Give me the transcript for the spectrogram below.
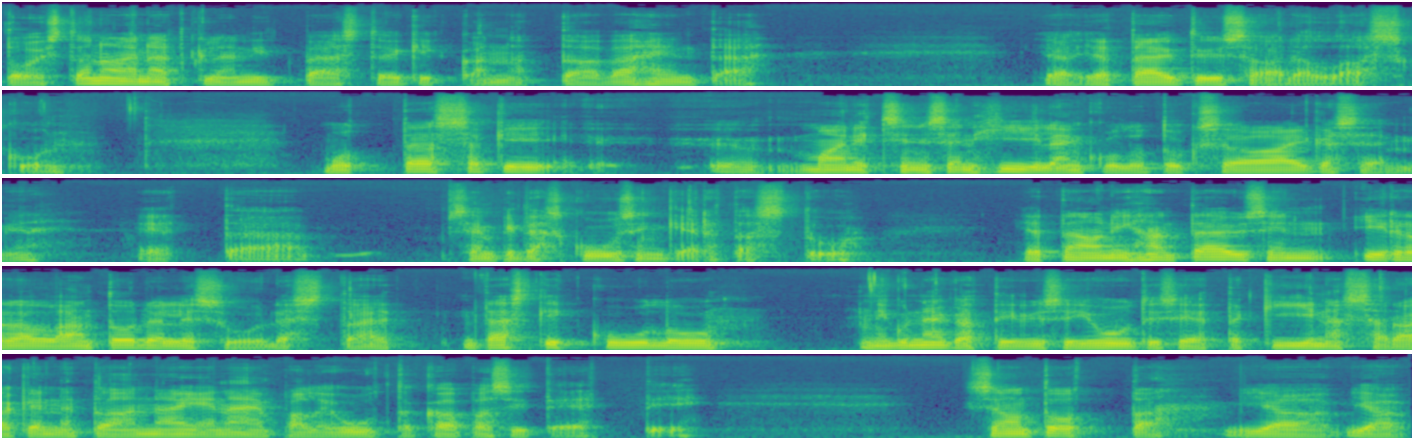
toistan aina, että kyllä niitä päästöjäkin kannattaa vähentää ja, ja täytyy saada laskuun. Mutta tässäkin mainitsin sen hiilen kulutuksen aikaisemmin, että sen pitäisi kuusinkertaistua. Ja tämä on ihan täysin irrallaan todellisuudesta. Et tästäkin kuuluu niin kuin negatiivisia uutisia, että Kiinassa rakennetaan näin ja näin paljon uutta kapasiteettia. Se on totta, ja, ja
